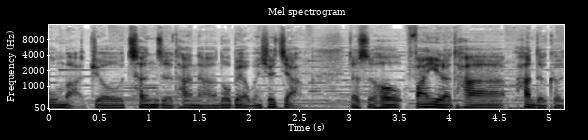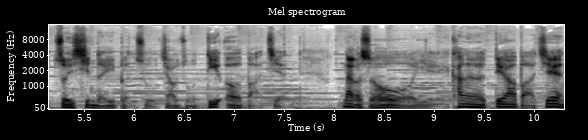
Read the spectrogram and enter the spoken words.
乌马就撑着他拿诺贝尔文学奖的时候，翻译了他汉德克最新的一本书，叫做《第二把剑》。那个时候我也看了《第二把剑》，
